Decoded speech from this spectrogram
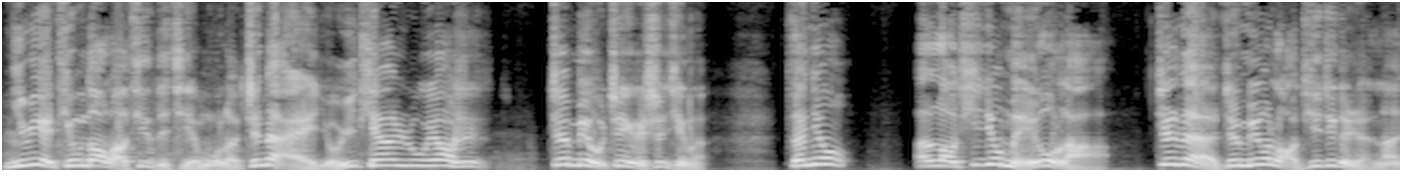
你们也听不到老 T 的节目了，真的哎！有一天如果要是真没有这个事情了，咱就啊老 T 就没有了。真的就没有老 T 这个人了，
